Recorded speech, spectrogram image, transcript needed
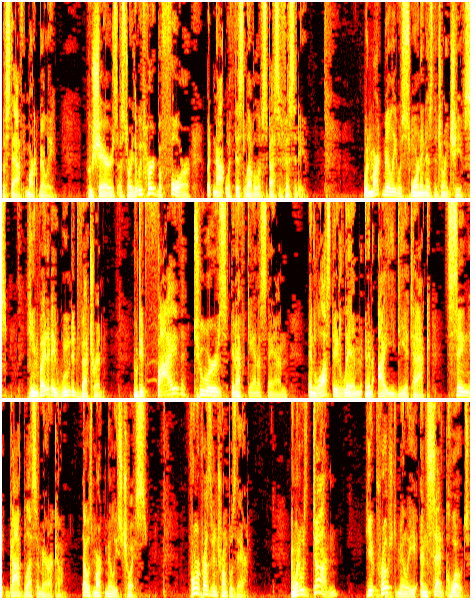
of Staff, Mark Milley, who shares a story that we've heard before, but not with this level of specificity. When Mark Milley was sworn in as the Joint Chiefs, he invited a wounded veteran who did five tours in Afghanistan and lost a limb in an IED attack sing God Bless America. That was Mark Milley's choice. Former President Trump was there. And when it was done, he approached Milley and said, quote,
